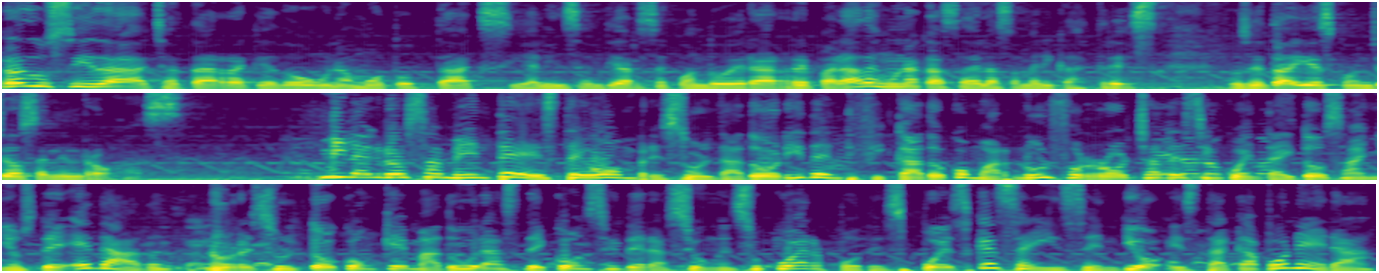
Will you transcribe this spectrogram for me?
Reducida a chatarra quedó una mototaxi al incendiarse cuando era reparada en una casa de las Américas 3. Los detalles con Jocelyn Rojas. Milagrosamente, este hombre, soldador identificado como Arnulfo Rocha, de 52 años de edad, no resultó con quemaduras de consideración en su cuerpo después que se incendió esta caponera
